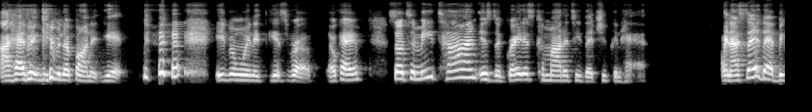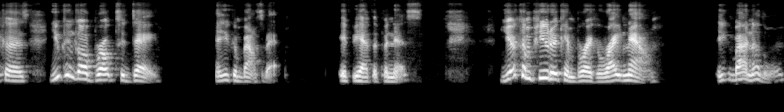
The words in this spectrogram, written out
I haven't given up on it yet. even when it gets rough. Okay. So to me, time is the greatest commodity that you can have. And I say that because you can go broke today and you can bounce back if you have the finesse. Your computer can break right now. You can buy another one.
